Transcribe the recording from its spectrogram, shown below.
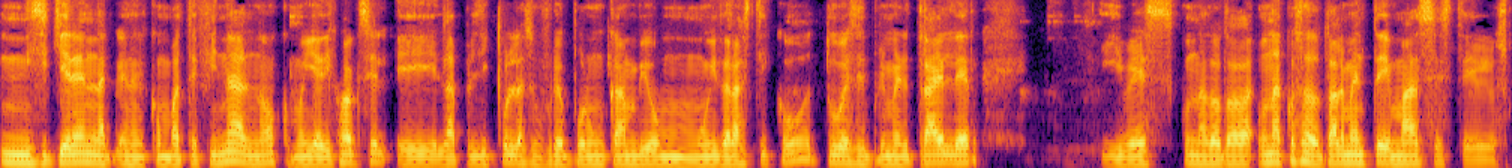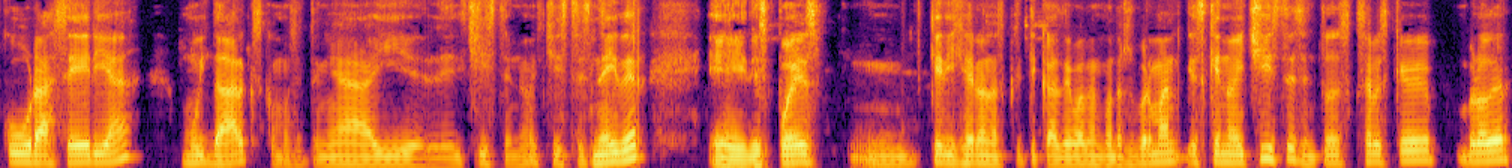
ni siquiera en, el combate final, ¿no? Como ya dijo Axel, eh, la película sufrió por un cambio muy drástico. Tú ves el primer tráiler y ves una, una cosa totalmente más este, oscura, seria, muy darks, como se tenía ahí el, chiste, ¿no? El chiste Snyder. Eh, después, mm, ¿qué dijeron las críticas de Batman contra Superman? Es que no hay chistes, entonces, ¿sabes qué, brother?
